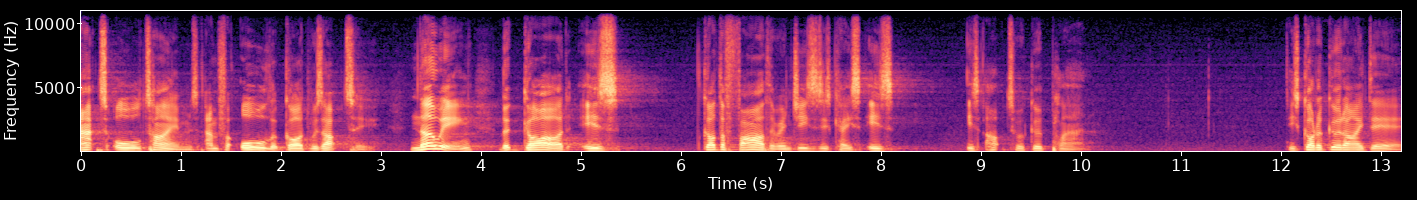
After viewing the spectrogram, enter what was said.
at all times and for all that God was up to, knowing that God is, God the Father in Jesus' case, is, is up to a good plan. He's got a good idea.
